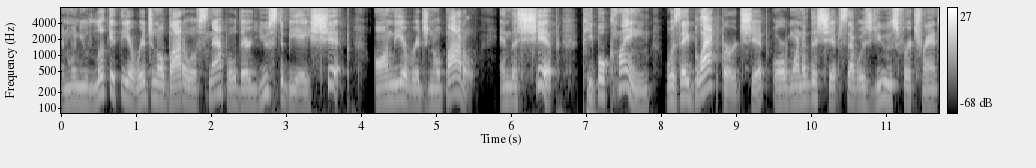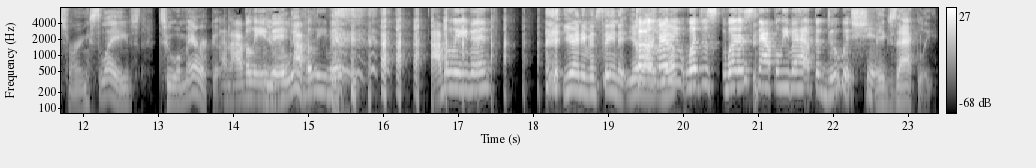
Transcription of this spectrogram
And when you look at the original bottle of Snapple, there used to be a ship on the original bottle. And the ship, people claim, was a Blackbird ship or one of the ships that was used for transferring slaves to America. And I believe You it. believe I it? believe it. I believe it. you ain't even seen it. You're Because like, really, yep. what does what does Snapple even have to do with shit? Exactly.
